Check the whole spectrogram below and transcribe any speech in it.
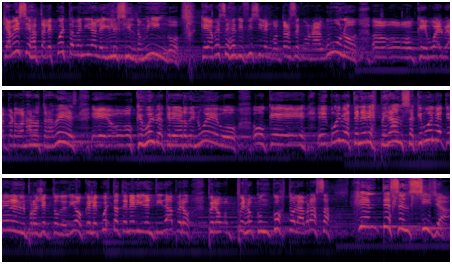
que a veces hasta le cuesta venir a la iglesia el domingo, que a veces es difícil encontrarse con alguno, o, que vuelve a perdonar otra vez, eh, o que vuelve a creer de nuevo, o que eh, vuelve a tener esperanza, que vuelve a creer en el proyecto de Dios, que le cuesta tener identidad, pero, pero, pero con costo la abraza gente sencilla,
